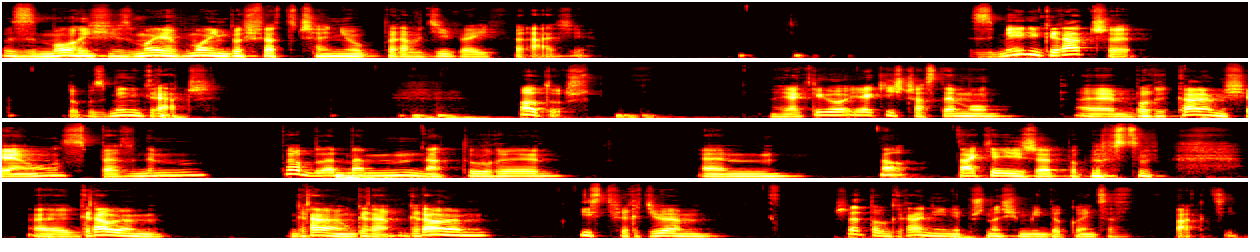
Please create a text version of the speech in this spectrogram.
z, moi, z moje, w moim doświadczeniu prawdziwej frazie. Zmień graczy lub zmień graczy. Otóż, jakiego, jakiś czas temu e, borykałem się z pewnym problemem natury no, takiej, że po prostu e, grałem, grałem, grałem, grałem i stwierdziłem, że to granie nie przynosi mi do końca satysfakcji.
